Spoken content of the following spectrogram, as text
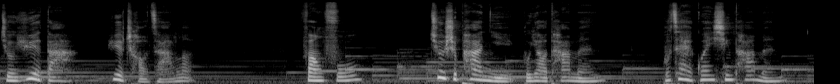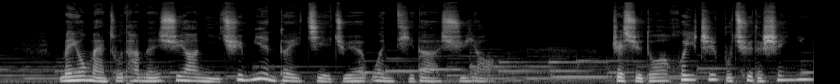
就越大、越吵杂了，仿佛就是怕你不要他们，不再关心他们，没有满足他们需要你去面对、解决问题的需要。这许多挥之不去的声音，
